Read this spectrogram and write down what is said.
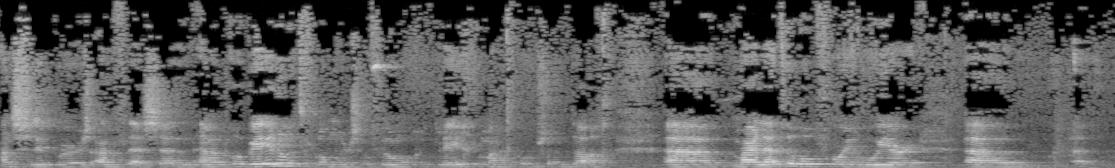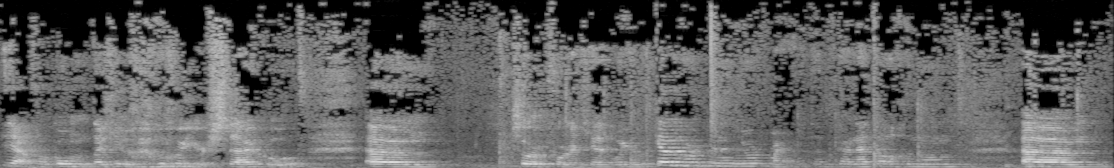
aan slippers, aan flessen. En we proberen het vlonder zoveel mogelijk leeg te maken op zo'n dag. Uh, maar let erop voor je roeier. Uh, uh, ja, voorkom dat je roeier struikelt. Um, zorg ervoor dat je roeier bekend wordt binnen New maar dat heb ik daar net al genoemd. Um,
